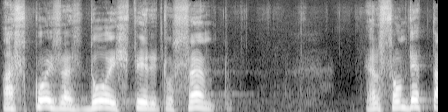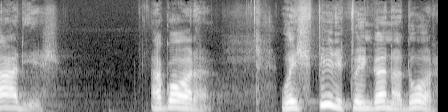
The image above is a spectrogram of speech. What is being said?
As coisas do Espírito Santo, elas são detalhes. Agora, o espírito enganador,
